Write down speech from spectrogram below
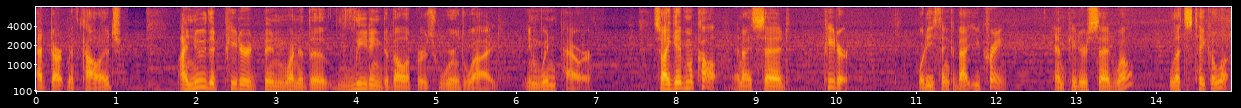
at Dartmouth College. I knew that Peter had been one of the leading developers worldwide in wind power. So I gave him a call and I said, Peter, what do you think about Ukraine? And Peter said, well, let's take a look.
